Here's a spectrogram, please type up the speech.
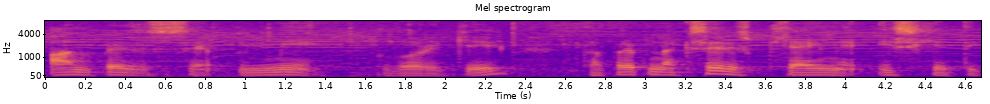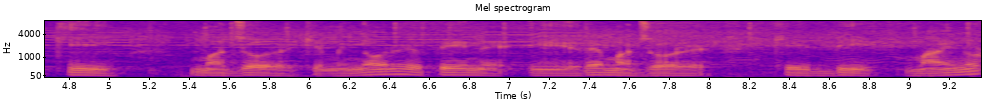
αν παίζεις σε μη δωρική, θα πρέπει να ξέρεις ποια είναι η σχετική ματζόρε και μινόρε, η οποία είναι η ρε ματζόρε και η B minor,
